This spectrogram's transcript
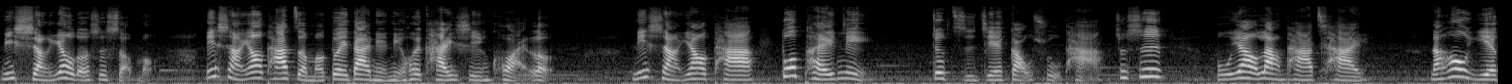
你想要的是什么，你想要他怎么对待你，你会开心快乐。你想要他多陪你，就直接告诉他，就是。不要让他猜，然后也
